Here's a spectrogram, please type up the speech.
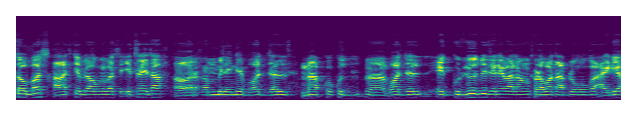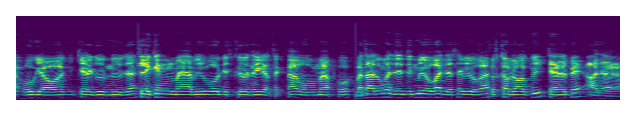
तो बस आज के ब्लॉग में बस इतना ही था और हम मिलेंगे बहुत जल्द। मैं आपको कुछ बहुत जल्द एक गुड न्यूज़ भी देने वाला हूँ। थोड़ा बहुत आप लोगों को आइडिया हो गया होगा कि क्या गुड न्यूज़ है। लेकिन मैं अभी वो डिस्क्लोज नहीं कर सकता, वो मैं आपको बता दूँगा। जिस दिन भी होगा, जैसे भी होगा, उसका ब्लॉग भी चैनल पे आ जाएगा।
